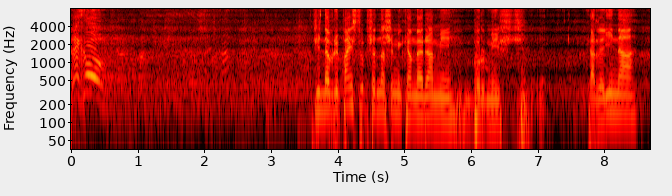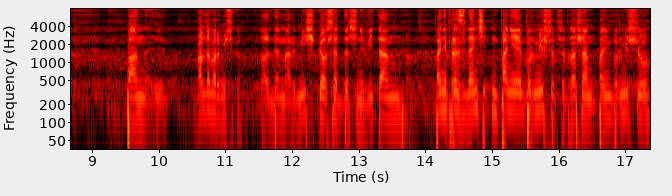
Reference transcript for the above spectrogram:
Lechu! Dzień dobry Państwu. Przed naszymi kamerami burmistrz Karlina, pan y, Waldemar Miśko. Waldemar Miśko. Serdecznie witam. Panie prezydencie, panie burmistrzu, przepraszam, panie burmistrzu,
